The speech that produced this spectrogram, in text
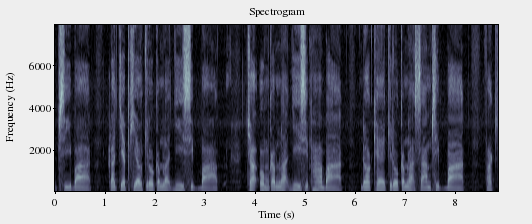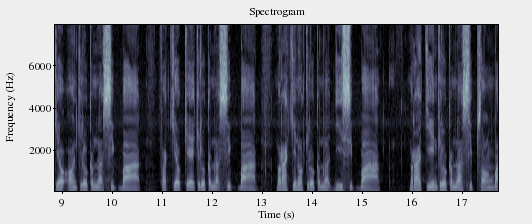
24 บาท กระเจี๊ยบเขียวกิโลกรัมละ 20 บาท ชะอมกำละ 25 บาท ดอกแคกิโลกรัมละ 30 บาท ฟักเขียวอ่อนกิโลกรัมละ 10 บาท ฟักเขียวแก่กิโลกรัมละ 10 บาท มะระกิโนกิโลกรัมละ 20 บาท มะระจีนกิโลกรัมละ 12 บ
